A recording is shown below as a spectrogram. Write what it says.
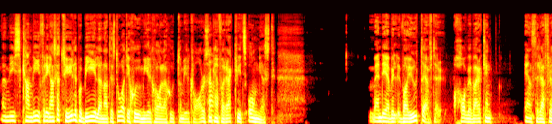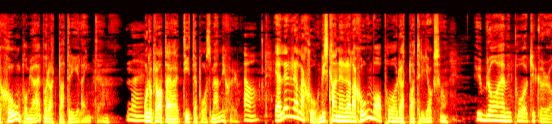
men visst kan vi, för det är ganska tydligt på bilen att det står att det är 7 mil kvar eller 17 mil kvar och sen ja. kan jag få räckviddsångest. Men det jag vill vara ute efter, har vi verkligen ens reflektion på om jag är på rött batteri eller inte? Nej. Och då pratar jag, titta på oss människor. Ja. Eller en relation, visst kan en relation vara på rött batteri också? Hur bra är vi på, tycker du,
